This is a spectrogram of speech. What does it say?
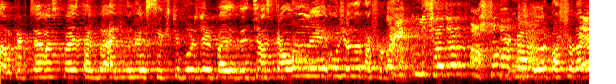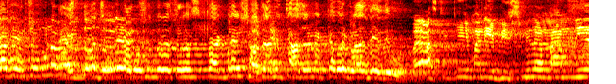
মার্কেট চ্যালেঞ্জ প্রাইস থাকবে iPhone X sixty four GB price দিচ্ছে আজকে অনলি একুশ হাজার পাঁচশো টাকা। একুশ হাজার পাঁচশো টাকা। একুশ হাজার পাঁচশো টাকা একদম যমুনা বসুন্ধরা চ্যালেঞ্জ থাকবে সাথে আমি চার্জার ব্যাকআপের গ্লাস দিয়ে দেবো। ভাই আজকে কি মানে বিসমিল্লাহ নাম নিয়ে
